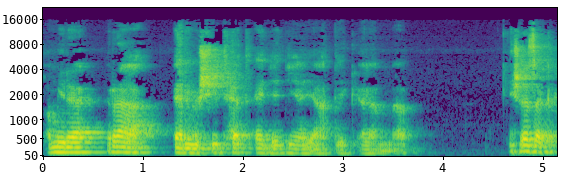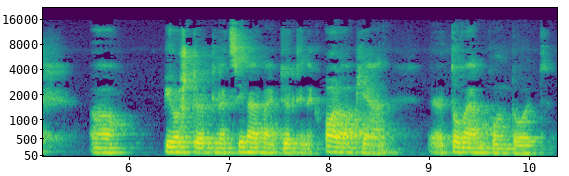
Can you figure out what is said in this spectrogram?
amire rá erősíthet egy-egy ilyen játék elemmel. És ezek a piros történet, szivárvány történet alapján tovább gondolt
